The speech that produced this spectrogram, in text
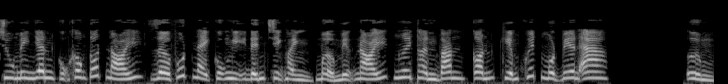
Chu Minh Nhân cũng không tốt nói, giờ phút này cũng nghĩ đến Trịnh Hoành, mở miệng nói, ngươi thần văn, còn khiếm khuyết một viên A. Ừm.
